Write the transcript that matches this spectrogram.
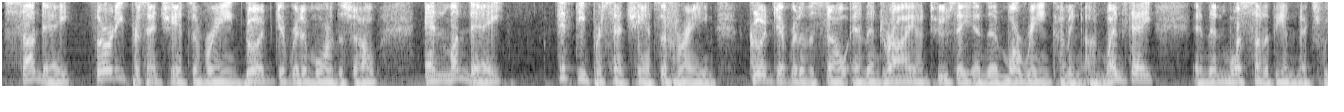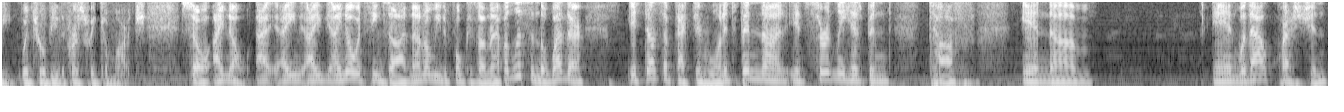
Sunday, 30% chance of rain, good, get rid of more of the snow. And Monday, 50% chance of rain, good, get rid of the snow. And then dry on Tuesday, and then more rain coming on Wednesday, and then more sun at the end of next week, which will be the first week of March. So I know, I, I, I know it seems odd, and I don't mean to focus on that, but listen, the weather, it does affect everyone. It's been, uh, it certainly has been tough. In, um, and without question,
